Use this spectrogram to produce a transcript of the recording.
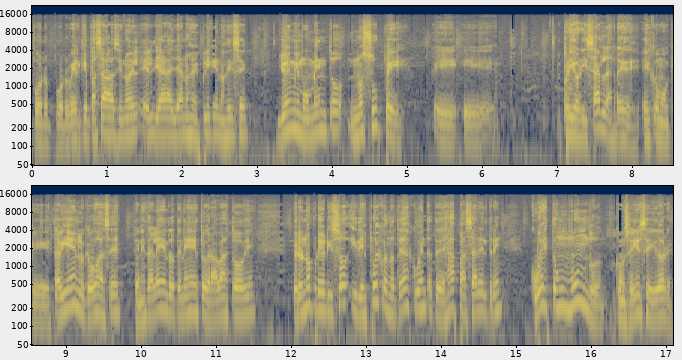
por, por ver qué pasaba, sino él, él ya, ya nos explica y nos dice, yo en mi momento no supe... eh, priorizar las redes. Es como que está bien lo que vos haces, tenés talento, tenés esto, grabás todo bien, pero no priorizó y después cuando te das cuenta, te dejas pasar el tren, cuesta un mundo conseguir seguidores.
